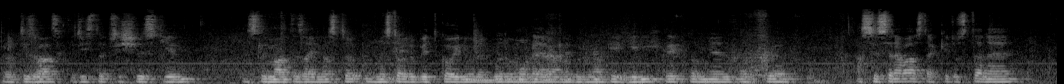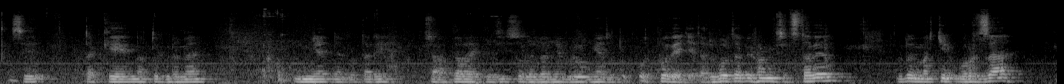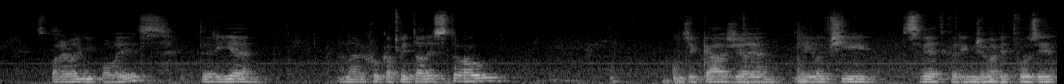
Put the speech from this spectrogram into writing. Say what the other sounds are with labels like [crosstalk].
pro ty z vás, kteří jste přišli s tím, jestli máte zájem investovat do Bitcoinu nebo do Monera nebo do nějakých jiných kryptoměn, tak eh, asi se na vás taky dostane, asi taky na to budeme umět, nebo tady přátelé, kteří jsou vedle mě, budou umět odpovědět. A dovolte, abych vám představil. Tohle je Martin Urza z Paralelní Polis, který je anarchokapitalistou. On říká, že nejlepší svět, který můžeme vytvořit,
